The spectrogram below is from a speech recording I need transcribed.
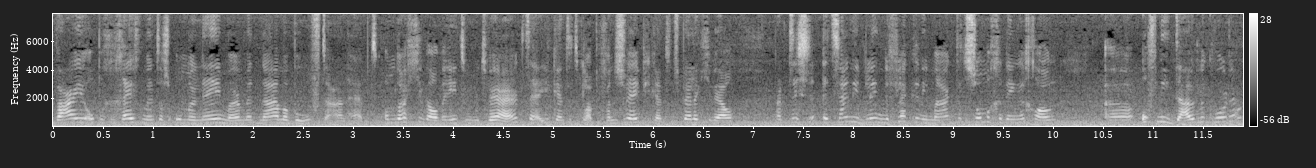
waar je op een gegeven moment als ondernemer met name behoefte aan hebt. Omdat je wel weet hoe het werkt. Hè? Je kent het klappen van de zweep, je kent het spelletje wel. Maar het, is, het zijn die blinde vlekken die maken dat sommige dingen gewoon uh, of niet duidelijk worden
